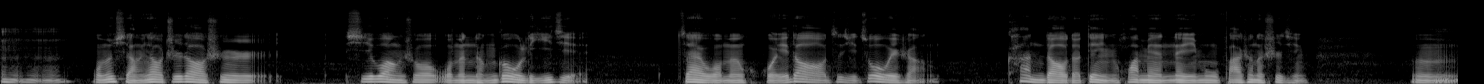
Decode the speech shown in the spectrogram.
嗯嗯嗯。我们想要知道是，希望说我们能够理解，在我们回到自己座位上。看到的电影画面那一幕发生的事情，嗯，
